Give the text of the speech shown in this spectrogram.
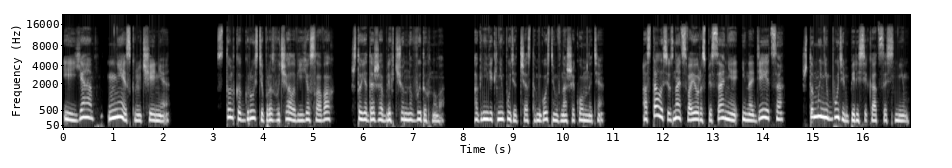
И я не исключение. Столько грусти прозвучало в ее словах, что я даже облегченно выдохнула. Огневик не будет частым гостем в нашей комнате. Осталось узнать свое расписание и надеяться, что мы не будем пересекаться с ним.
